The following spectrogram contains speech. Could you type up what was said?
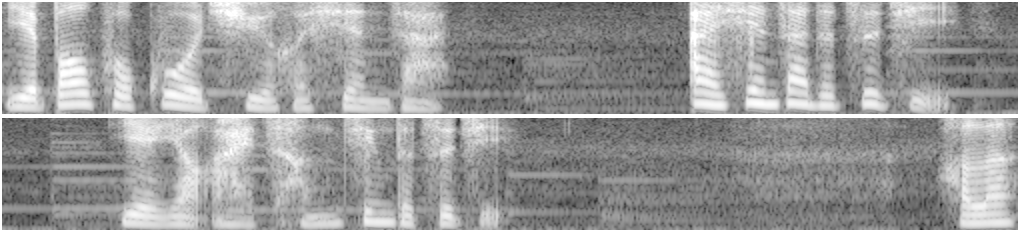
也包括过去和现在。爱现在的自己，也要爱曾经的自己。好了，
